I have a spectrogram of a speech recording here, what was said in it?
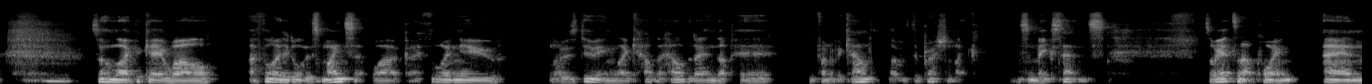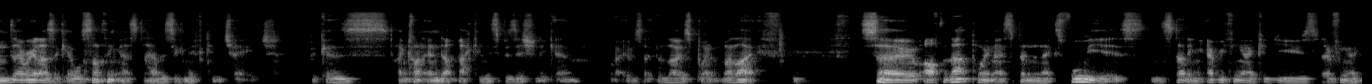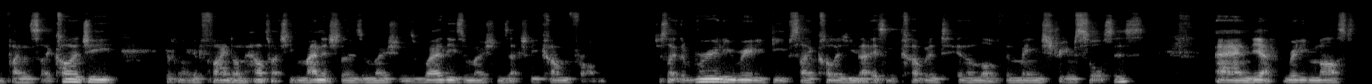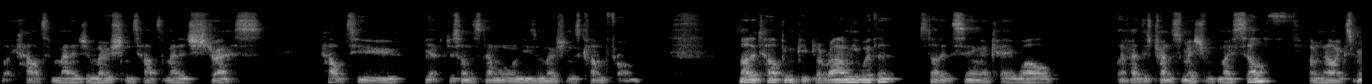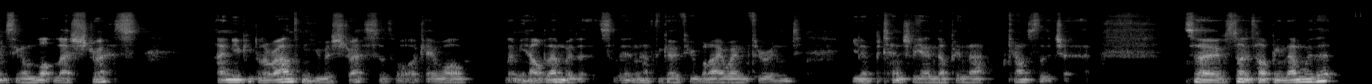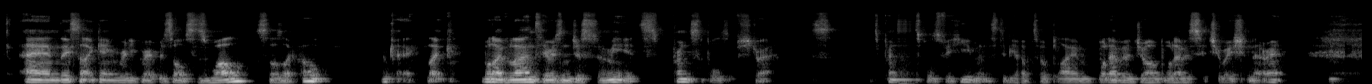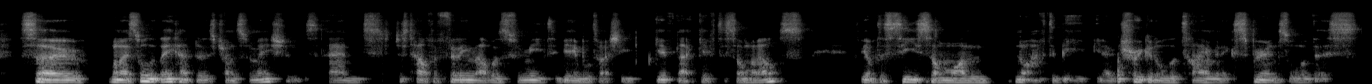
so I'm like, okay, well, I thought I did all this mindset work. I thought I knew what I was doing. Like, how the hell did I end up here in front of a council with depression? Like, it doesn't make sense. So I get to that point and I realize, okay, well, something has to have a significant change because I can't end up back in this position again? It was like the lowest point of my life. So after that point, I spent the next four years in studying everything I could use, everything I could find in psychology, everything I could find on how to actually manage those emotions, where these emotions actually come from. Just like the really, really deep psychology that isn't covered in a lot of the mainstream sources. And yeah, really mastered like how to manage emotions, how to manage stress, how to yeah, just understand where all these emotions come from started helping people around me with it, started seeing, okay, well, I've had this transformation with myself. I'm now experiencing a lot less stress. I knew people around me who were stressed. So I thought, okay, well, let me help them with it. So they didn't have to go through what I went through and, you know, potentially end up in that counselor chair. So started helping them with it. And they started getting really great results as well. So I was like, oh, okay, like what I've learned here isn't just for me, it's principles of stress principles for humans to be able to apply in whatever job, whatever situation they're in. So when I saw that they had those transformations and just how fulfilling that was for me to be able to actually give that gift to someone else, to be able to see someone not have to be, you know, triggered all the time and experience all of this,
